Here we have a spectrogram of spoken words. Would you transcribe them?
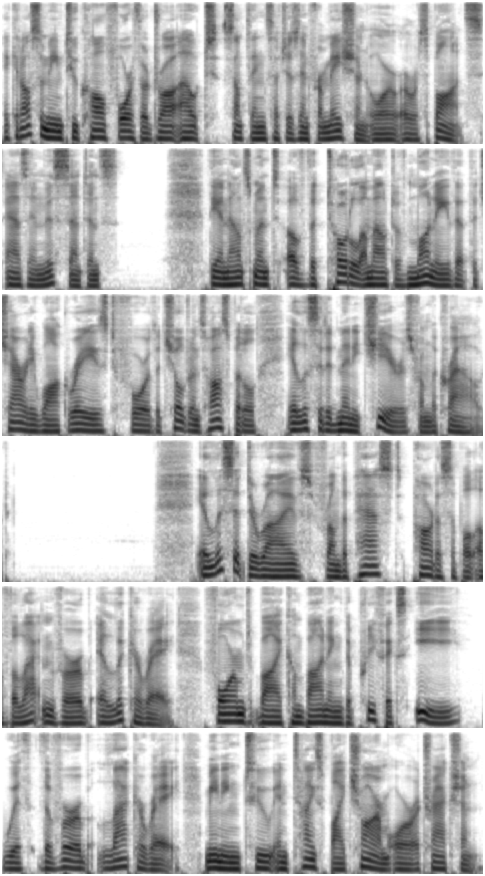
It can also mean to call forth or draw out something such as information or a response, as in this sentence. The announcement of the total amount of money that the charity walk raised for the Children's Hospital elicited many cheers from the crowd. Elicit derives from the past participle of the Latin verb elicere, formed by combining the prefix e with the verb lacere, meaning to entice by charm or attraction.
